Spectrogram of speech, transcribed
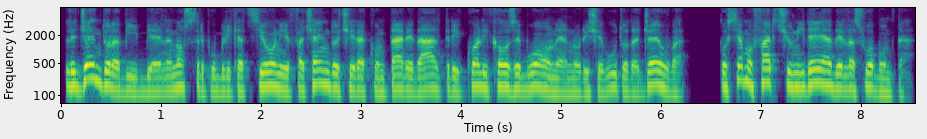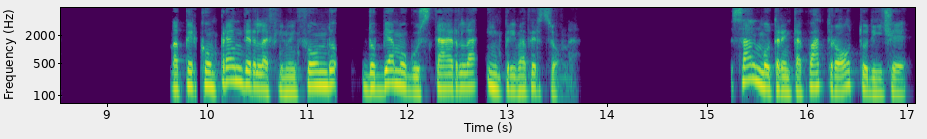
Leggendo la Bibbia e le nostre pubblicazioni e facendoci raccontare da altri quali cose buone hanno ricevuto da Geova, possiamo farci un'idea della sua bontà. Ma per comprenderla fino in fondo dobbiamo gustarla in prima persona. Salmo 34,8 dice:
